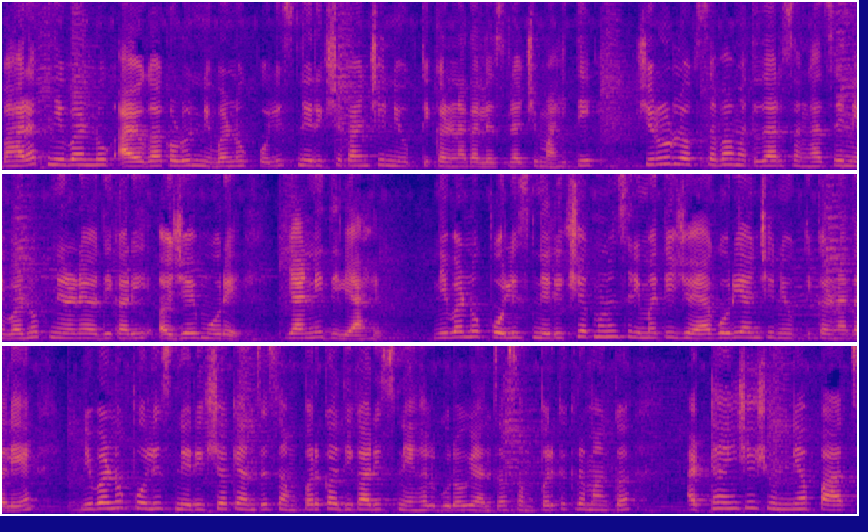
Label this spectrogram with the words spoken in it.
भारत निवडणूक आयोगाकडून निवडणूक पोलीस निरीक्षकांची नियुक्ती करण्यात आली असल्याची माहिती शिरूर लोकसभा मतदारसंघाचे निवडणूक निर्णय अधिकारी अजय मोरे यांनी दिली आहे. निवडणूक पोलीस निरीक्षक म्हणून श्रीमती जया गोरी यांची नियुक्ती करण्यात आली आहे. निवडणूक पोलीस निरीक्षक यांचे संपर्क अधिकारी स्नेहल गुरव यांचा संपर्क क्रमांक अठ्ठ्याऐंशी शून्य पाच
